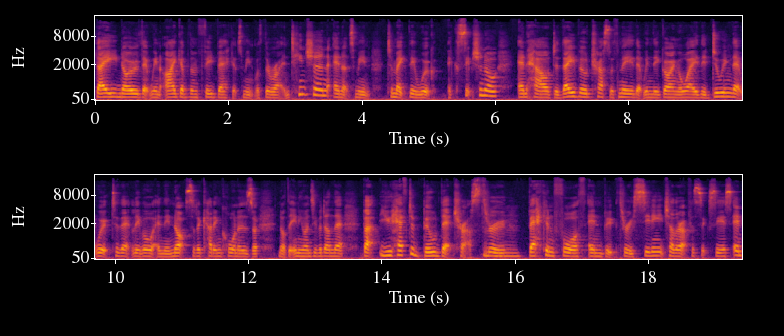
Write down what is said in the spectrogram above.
they know that when I give them feedback, it's meant with the right intention and it's meant to make their work exceptional. And how do they build trust with me that when they're going away, they're doing that work to that level and they're not sort of cutting corners or not that anyone's ever done that. But you have to build that trust through mm. back and forth and through setting each other up for success and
